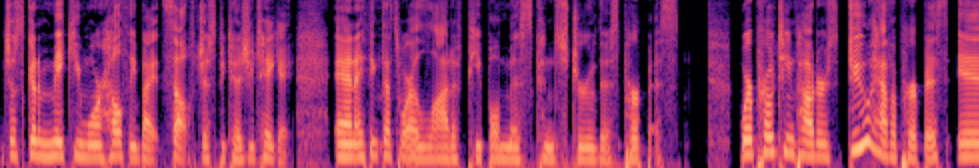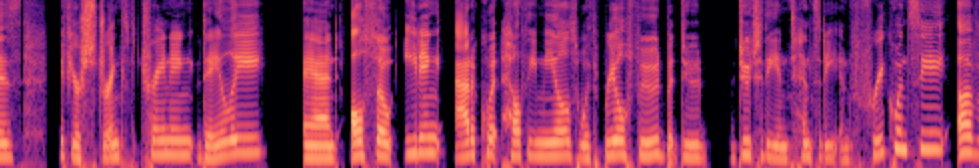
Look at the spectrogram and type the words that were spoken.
just going to make you more healthy by itself just because you take it. And I think that's where a lot of people misconstrue this purpose. Where protein powders do have a purpose is if you're strength training daily and also eating adequate healthy meals with real food, but due due to the intensity and frequency of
